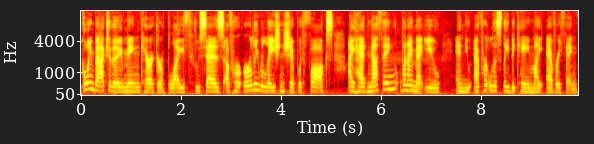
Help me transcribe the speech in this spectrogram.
going back to the main character of Blythe, who says of her early relationship with Fox, I had nothing when I met you and you effortlessly became my everything.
